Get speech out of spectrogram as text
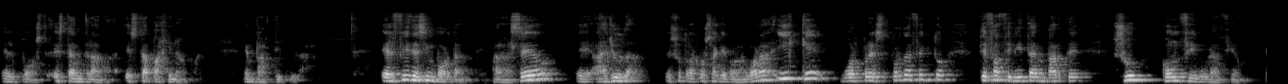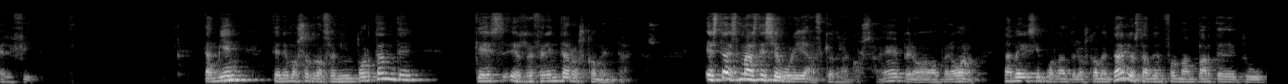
el post, esta entrada, esta página web en particular. El feed es importante para SEO, eh, ayuda, es otra cosa que colabora y que WordPress por defecto te facilita en parte su configuración, el feed. También tenemos otra opción importante que es referente a los comentarios. Esta es más de seguridad que otra cosa, ¿eh? pero, pero bueno, también es importante los comentarios, también forman parte de tu,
